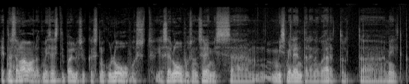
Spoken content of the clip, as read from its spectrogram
et noh, see on avanud meis hästi palju niisugust nagu loovust ja see loovus on see, mis, mis meile endale nagu ääretult äh, meeldib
